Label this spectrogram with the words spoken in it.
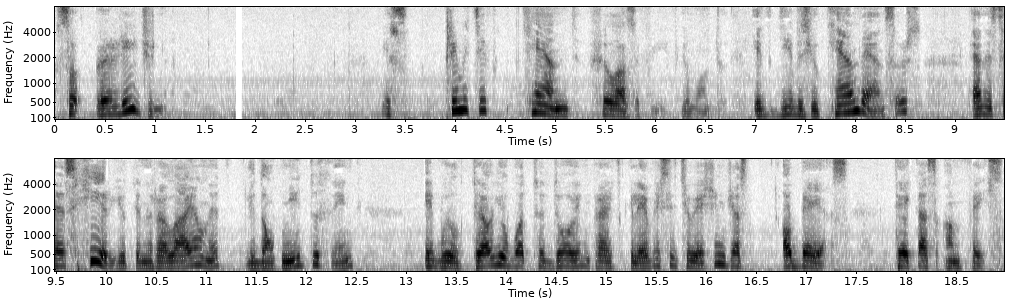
So religion is primitive canned philosophy, if you want to. It gives you canned answers, and it says, here, you can rely on it, you don't need to think. It will tell you what to do in practically every situation, just obey us, take us on faith.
